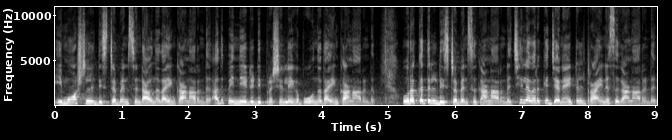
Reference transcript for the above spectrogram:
ഇമോഷണൽ ഡിസ്റ്റർബൻസ് ഉണ്ടാകുന്നതായും കാണാറുണ്ട്. അത് പിന്നീട് ഡിപ്രഷനിലേക്ക് പോകുന്നതായും കാണാറുണ്ട്. ഉറക്കത്തിൽ ഡിസ്റ്റർബൻസ് കാണാറുണ്ട്. ചിലവർക്ക് ജനൈറ്റൽ ഡ്രൈനസ് കാണാറുണ്ട്.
